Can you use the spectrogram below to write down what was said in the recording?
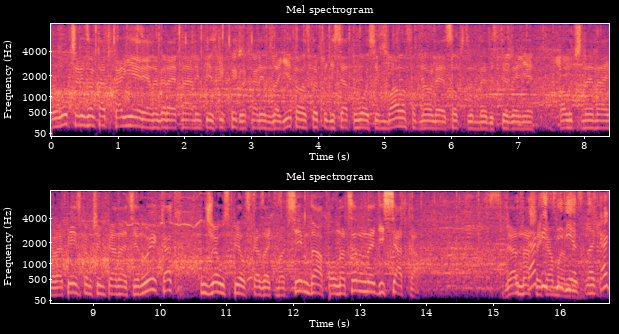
Лучший результат в карьере набирает на Олимпийских играх Алина Загитова. 158 баллов, обновляет собственное достижение, полученное на европейском чемпионате. Ну и, как уже успел сказать Максим, да, полноценная десятка для вот нашей как команды. Интересно, как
